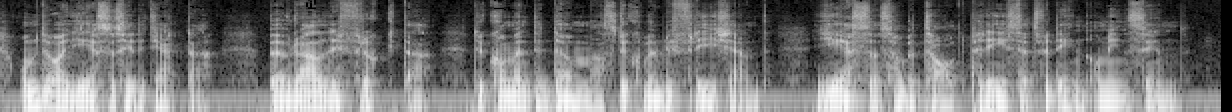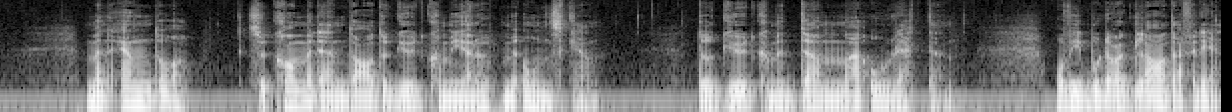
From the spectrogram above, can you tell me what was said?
Om du har Jesus i ditt hjärta behöver du aldrig frukta. Du kommer inte dömas, du kommer bli frikänd. Jesus har betalt priset för din och min synd. Men ändå så kommer den dag då Gud kommer göra upp med ondskan. Då Gud kommer döma orätten. Och vi borde vara glada för det.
